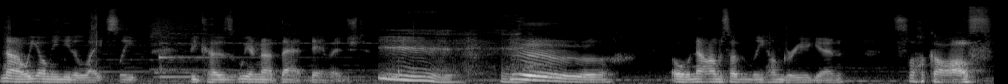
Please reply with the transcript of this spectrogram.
No, we only need a light sleep because we are not that damaged. Oh, now I'm suddenly hungry again. Fuck off.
